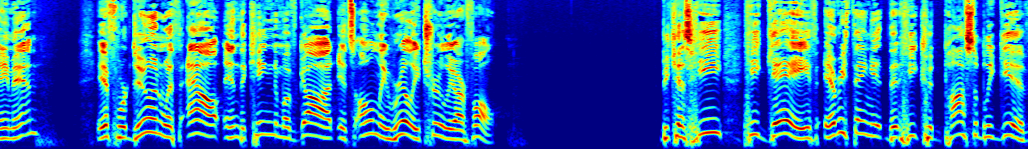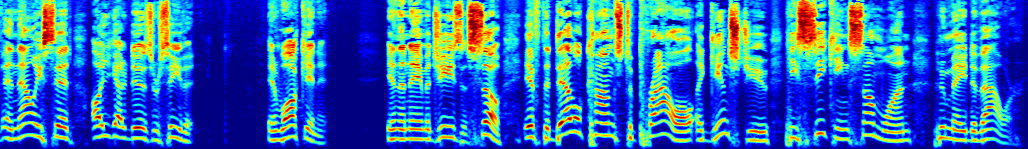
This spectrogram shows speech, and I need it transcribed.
Amen? If we're doing without in the kingdom of God, it's only really truly our fault because he he gave everything that he could possibly give and now he said all you got to do is receive it and walk in it in the name of Jesus. So, if the devil comes to prowl against you, he's seeking someone who may devour.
